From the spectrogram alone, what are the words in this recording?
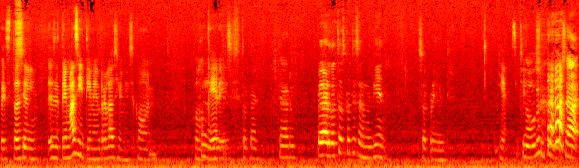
Pues todo ese, ese tema si tienen relaciones con con, mujeres. Total. Claro. Pero la verdad todos contestaron muy bien. Sorprendente. Yeah, sí. No, super, o sea,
